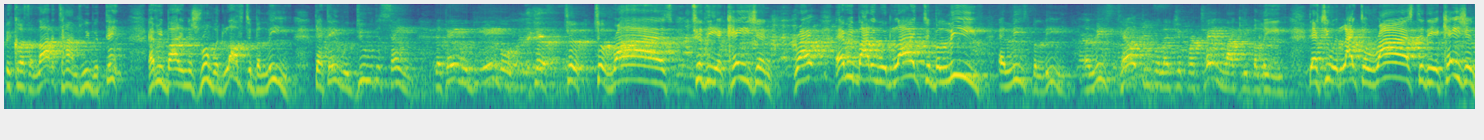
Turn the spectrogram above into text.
because a lot of times we would think everybody in this room would love to believe that they would do the same, that they would be able to, to, to rise to the occasion, right? Everybody would like to believe, at least believe, at least tell people that you pretend like you believe, that you would like to rise to the occasion.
